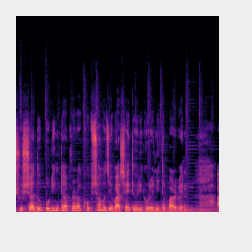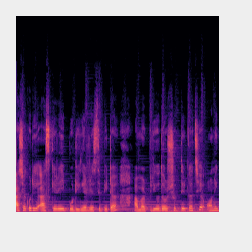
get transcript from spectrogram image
সুস্বাদু পুডিংটা আপনারা খুব সহজে বাসায় তৈরি করে নিতে পারবেন। আশা করি আজকের এই পুডিংয়ের রেসিপিটা আমার প্রিয় দর্শকদের কাছে অনেক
